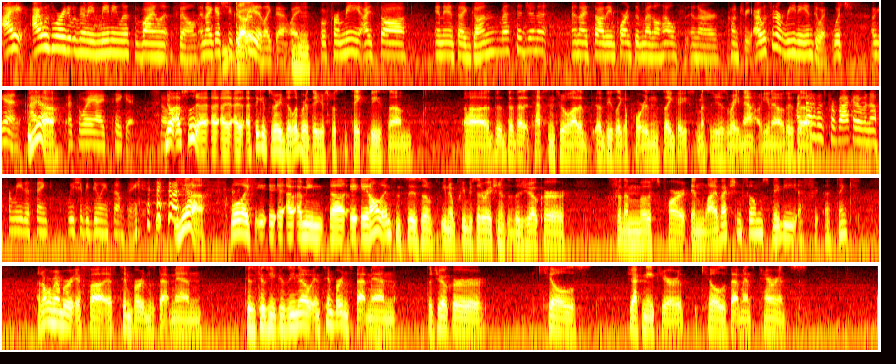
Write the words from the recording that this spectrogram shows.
I I was worried it was going to be a meaningless, violent film, and I guess you could Got read it. like that. Like, but for me, I saw an anti-gun message in it, and I saw the importance of mental health in our country. I was sort of reading into it, which again, I, Yeah. that's the way I take it. So, No, absolutely. I, I, I- think it's very deliberate that you're supposed to take these, um, uh, th- th- that it taps into a lot of, of these like important zeitgeist messages right now. You know, there's I a thought it was provocative enough for me to think we should be doing something. yeah. Well, like i I, I mean, uh, in all instances of you know previous iterations of the Joker, for the most part in live action films, maybe I think I don't remember if uh, if Tim Burton's Batman, because because you because you know in Tim Burton's Batman, the Joker kills Jack Napier kills Batman's parents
